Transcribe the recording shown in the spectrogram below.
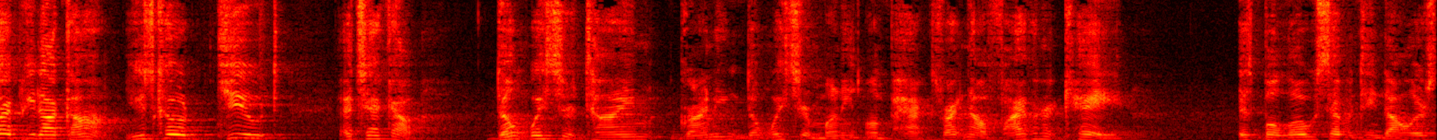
MMOG.com. Use code CUTE at checkout. Don't waste your time grinding. Don't waste your money on packs. Right now, 500K is below $17.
